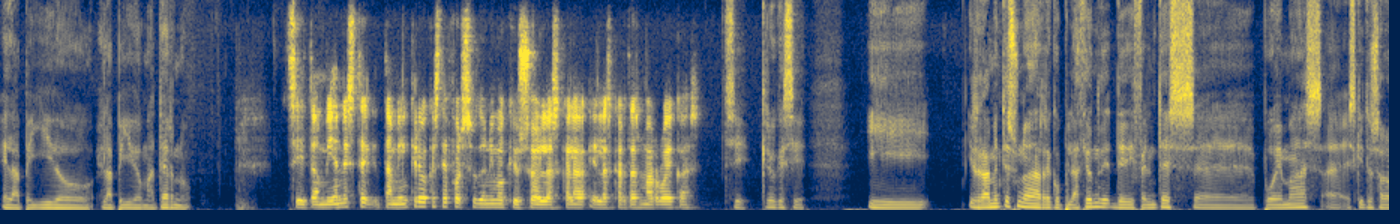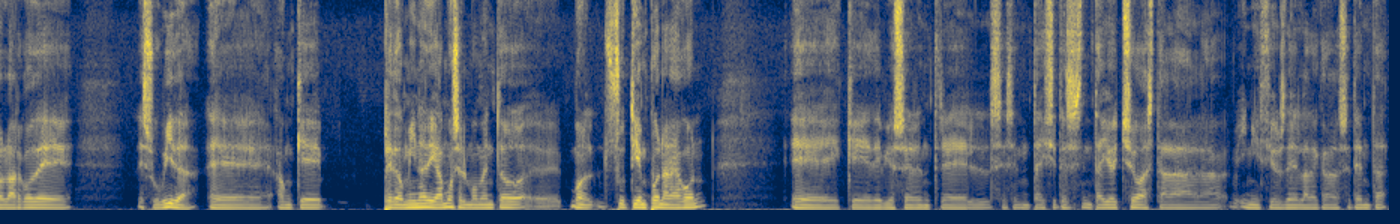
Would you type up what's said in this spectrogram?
el, apellido, el apellido materno. Sí, también, este, también creo que este fue el seudónimo que usó en las, en las cartas marruecas. Sí, creo que sí. Y, y realmente es una recopilación de, diferentes eh, poemas eh, escritos a lo largo de, de su vida, eh, aunque predomina, digamos, el momento, bueno, su tiempo en Aragón. que debió ser entre el 67-68 hasta inicios de la década de los 70.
